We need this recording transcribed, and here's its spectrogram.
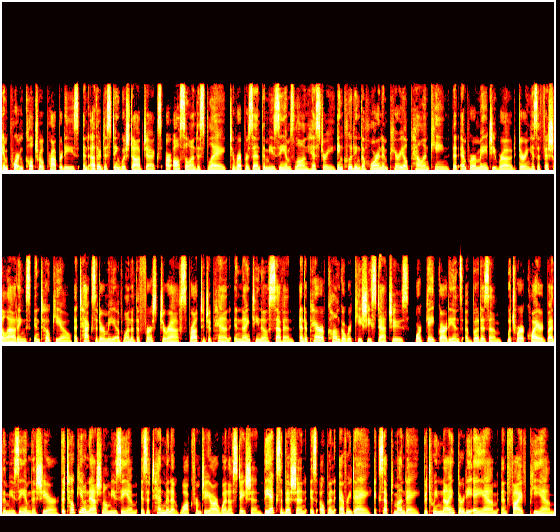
important cultural properties and other distinguished objects are also on display to represent the museum's long history, including the Horen imperial palanquin that Emperor Meiji rode during his official outings in Tokyo, a taxidermy of one of the first giraffes brought to Japan in 1907, and a pair of Kongo Rikishi statues, or gate guardians of Buddhism, which were acquired by the museum this year. The Tokyo National Museum is a 10-minute walk from JR Ueno Station. The exhibition is open every day, except Monday, between 9.30 a.m. and 5 p.m.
